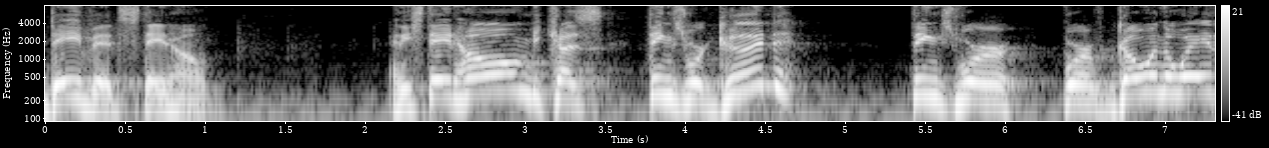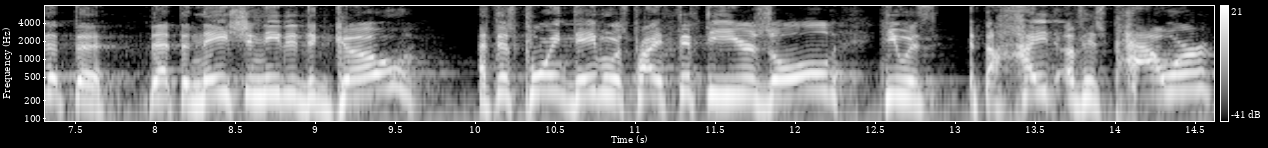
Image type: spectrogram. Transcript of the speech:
David stayed home. And he stayed home because things were good Things were, were going the way that the, that the nation needed to go. At this point, David was probably 50 years old. He was at the height of his power.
